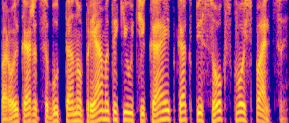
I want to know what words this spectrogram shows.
Порой кажется, будто оно прямо-таки утекает, как песок сквозь пальцы.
